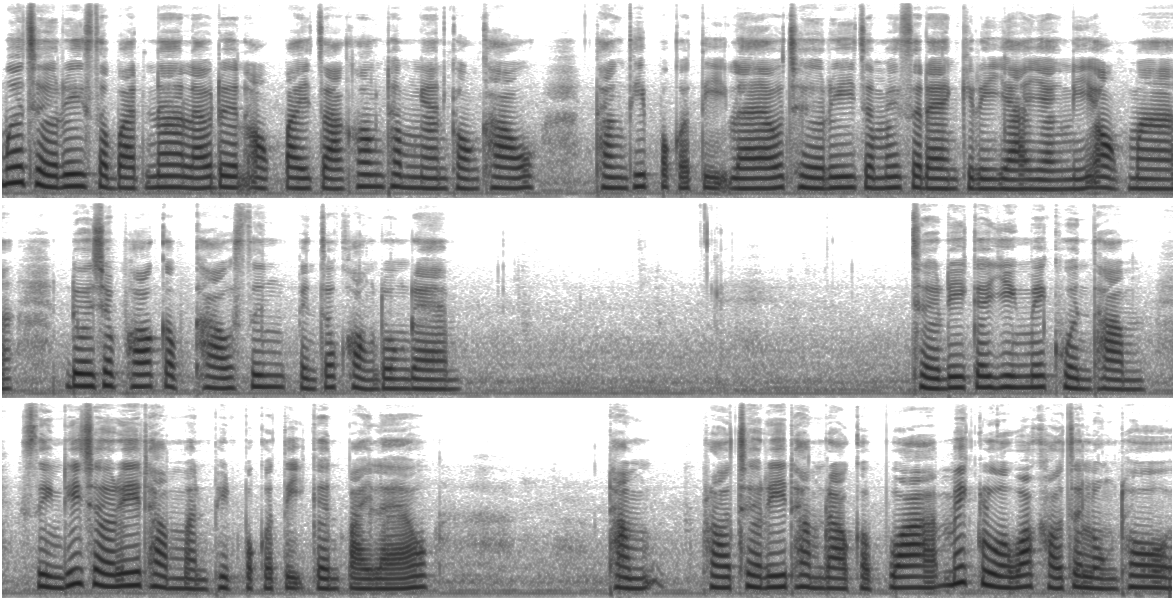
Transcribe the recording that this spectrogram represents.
เมื่อเชอรี่สะบัดหน้าแล้วเดินออกไปจากห้องทำงานของเขา ทั้งที่ปกติแล้วเชอรี่จะไม่แสดงกิริยาอย่างนี้ออกมา โดยเฉพาะกับเขาซึ่งเป็นเจ้าของโรงแรม เชอรี่ก็ยิ่งไม่ควรทำสิ่งที่เชอรี่ทำมันผิดปกติเกินไปแล้วทำเพราะเชอรี่ทำราวกับว่าไม่กลัวว่าเขาจะลงโทษ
